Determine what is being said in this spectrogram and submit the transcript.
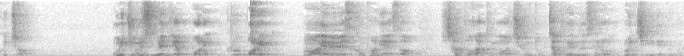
그쵸? 우리 좀 있으면 이제 머리 그 머리 어, MMS 컴퍼니에서 샴푸 같은 거 지금 독자 브랜드 새로 런칭이 됩니다.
